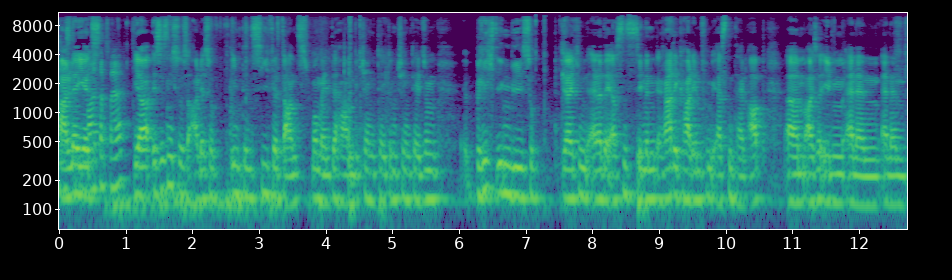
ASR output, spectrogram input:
alle jetzt- dabei. Ja, es ist nicht so, dass alle so intensive Tanzmomente haben wie Channing Tatum. Channing Tatum bricht irgendwie so gleich in einer der ersten Szenen radikal eben vom ersten Teil ab. Ähm, also eben einen, einen,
